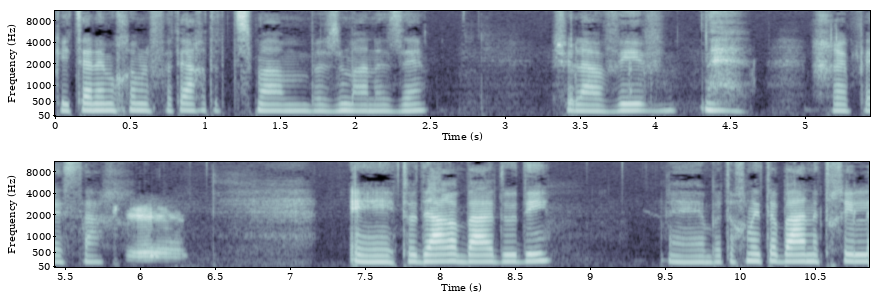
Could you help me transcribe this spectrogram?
כיצד הם יכולים לפתח את עצמם בזמן הזה של האביב, אחרי פסח. כן. תודה רבה, דודי. בתוכנית הבאה נתחיל,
